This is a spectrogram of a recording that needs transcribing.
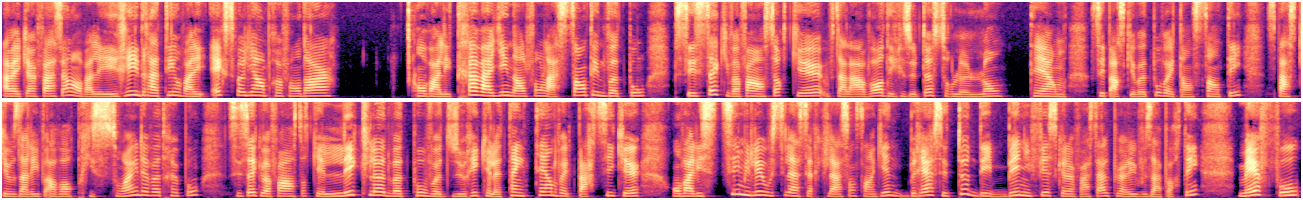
Avec un facial, on va les réhydrater, on va les exfolier en profondeur. On va aller travailler, dans le fond, la santé de votre peau. c'est ça qui va faire en sorte que vous allez avoir des résultats sur le long C'est parce que votre peau va être en santé, c'est parce que vous allez avoir pris soin de votre peau. C'est ça qui va faire en sorte que l'éclat de votre peau va durer, que le teint interne va être parti, que on va aller stimuler aussi la circulation sanguine. Bref, c'est tous des bénéfices que le facial peut aller vous apporter, mais il faut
